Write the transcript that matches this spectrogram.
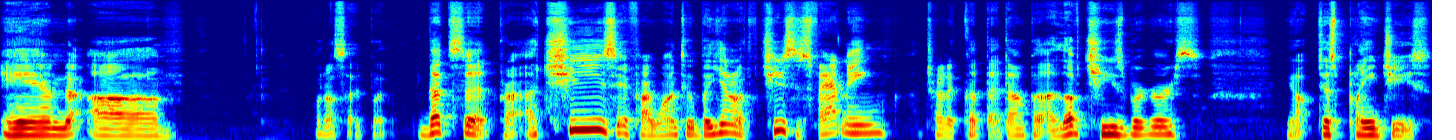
and uh, what else I put? That's it. A cheese if I want to, but you know, cheese is fattening. I try to cut that down. But I love cheeseburgers. You know, just plain cheese,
